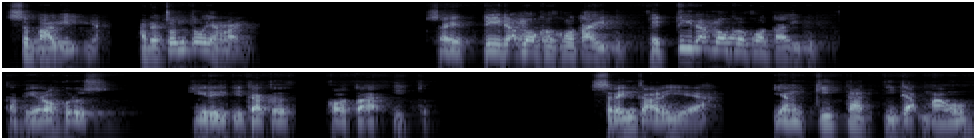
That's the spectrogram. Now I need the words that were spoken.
Sebaliknya, ada contoh yang lain. Saya tidak mau ke kota itu. Saya tidak mau ke kota itu. Tapi Roh Kudus kirim kita ke kota itu. Seringkali ya, yang kita tidak mau,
